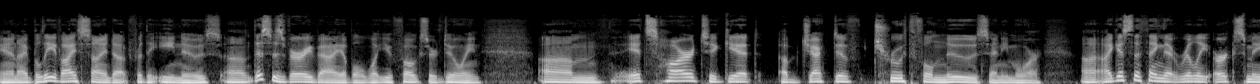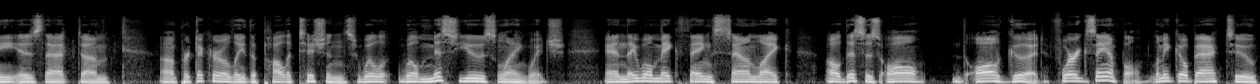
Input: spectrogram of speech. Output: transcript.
And I believe I signed up for the e news. Uh, this is very valuable, what you folks are doing. Um, it's hard to get objective, truthful news anymore. Uh, I guess the thing that really irks me is that, um, uh, particularly the politicians, will will misuse language, and they will make things sound like, "Oh, this is all all good." For example, let me go back to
